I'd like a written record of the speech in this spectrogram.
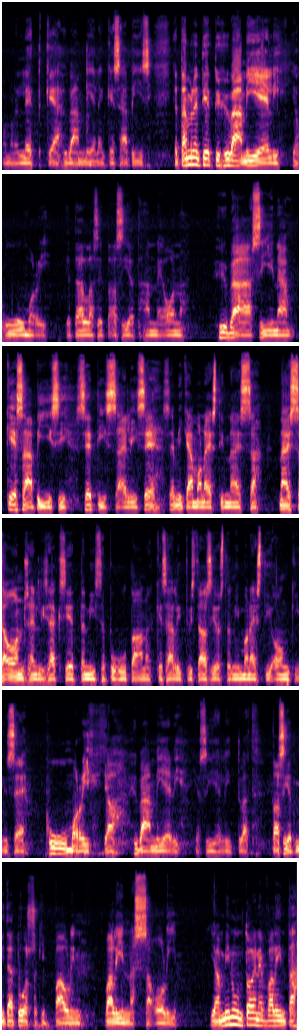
tuommoinen letkeä, hyvän mielen kesäbiisi. Ja tämmöinen tietty hyvä mieli ja huumori ja tällaiset asiat ne on hyvää siinä kesäbiisi setissä, eli se, se mikä monesti näissä näissä on sen lisäksi, että niissä puhutaan kesään liittyvistä asioista, niin monesti onkin se huumori ja hyvä mieli ja siihen liittyvät asiat, mitä tuossakin Paulin valinnassa oli. Ja minun toinen valinta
